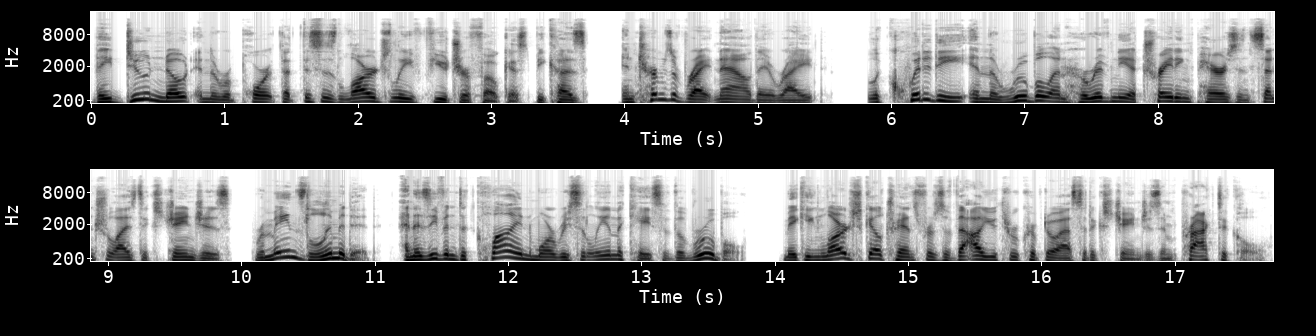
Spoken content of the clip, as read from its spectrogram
they do note in the report that this is largely future focused because, in terms of right now, they write liquidity in the ruble and hryvnia trading pairs in centralized exchanges remains limited and has even declined more recently in the case of the ruble, making large scale transfers of value through crypto asset exchanges impractical.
